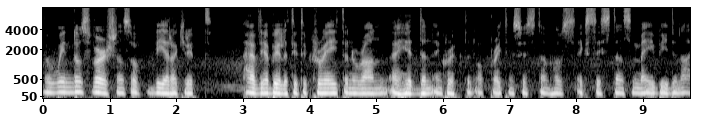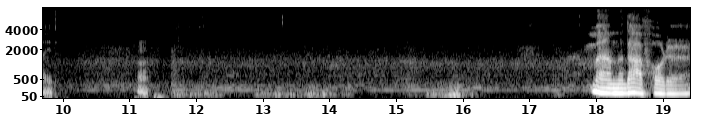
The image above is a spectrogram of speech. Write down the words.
The Windows versions of VeraCrypt have the ability to create and run a hidden encrypted operating system whose existence may be denied. Hmm. Men där får du,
